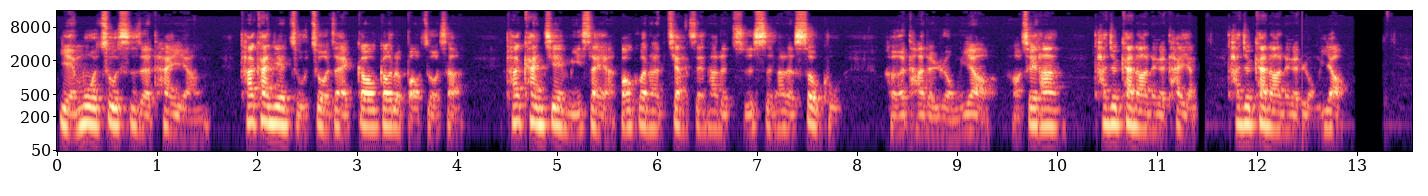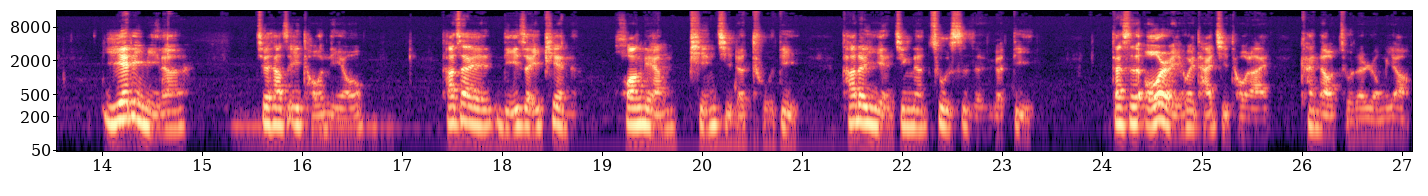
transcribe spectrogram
眼目注视着太阳。他看见主坐在高高的宝座上，他看见弥赛亚，包括他的降生、他的执事、他的受苦和他的荣耀。好，所以他他就看到那个太阳，他就看到那个荣耀。耶利米呢，就像是一头牛，他在离着一片荒凉贫瘠的土地，他的眼睛呢注视着这个地，但是偶尔也会抬起头来看到主的荣耀，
